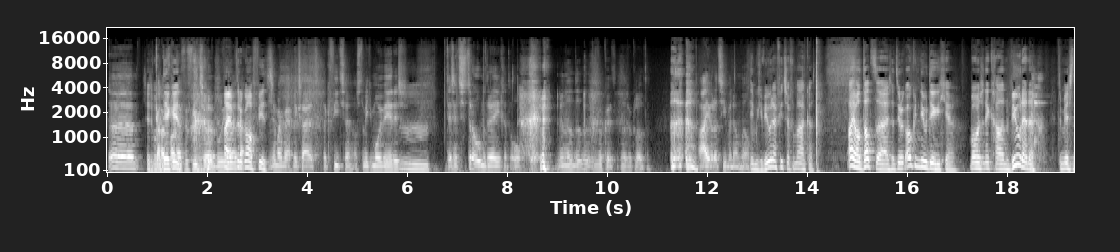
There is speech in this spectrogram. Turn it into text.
Ehm, Zit er ik wel ook dik in. even fietsen, boeien. Oh, je hebt natuurlijk maar, wel een fiets. ja, maakt me echt niks uit. Lekker fietsen, als het een beetje mooi weer is. Mm, Het is het stromend regent. Oh. Ja, dat, dat, dat is wel kut. Dat is wel kloten. Ah joh, dat zien we dan wel. je moet je wielrenfiets even maken. Oh ja, want dat eh, is natuurlijk ook een nieuw dingetje. Boos en ik gaan wielrennen. Tenminste,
